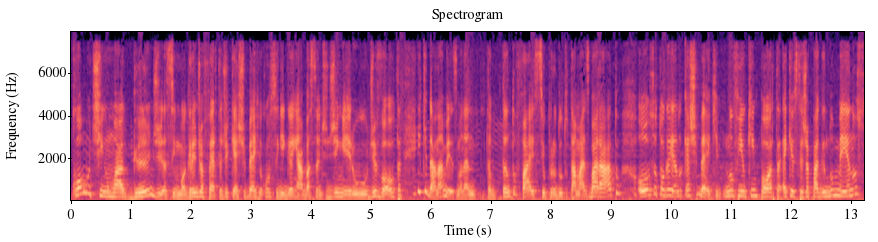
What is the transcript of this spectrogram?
como tinha uma grande, assim, uma grande oferta de cashback, eu consegui ganhar bastante dinheiro de volta e que dá na mesma, né? Então, tanto faz se o produto tá mais barato ou se eu tô ganhando cashback. No fim, o que importa é que eu esteja pagando menos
